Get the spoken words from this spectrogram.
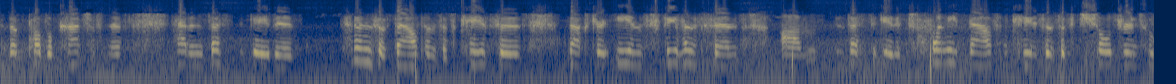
to the public consciousness, had investigated tens of thousands of cases. Dr. Ian Stevenson um, investigated 20,000 cases of children who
